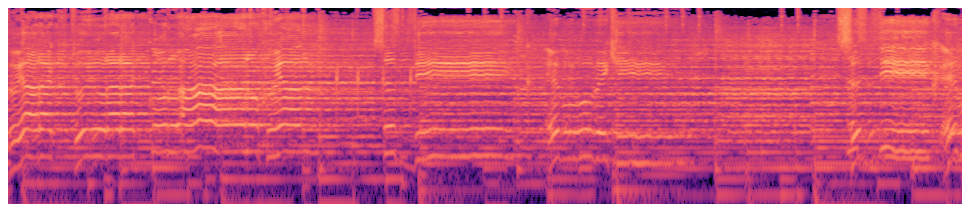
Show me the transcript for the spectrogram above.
Duyarak duyurarak Kur'an okuyan Sıddık Ebu Bekir. Sıddık Ebu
